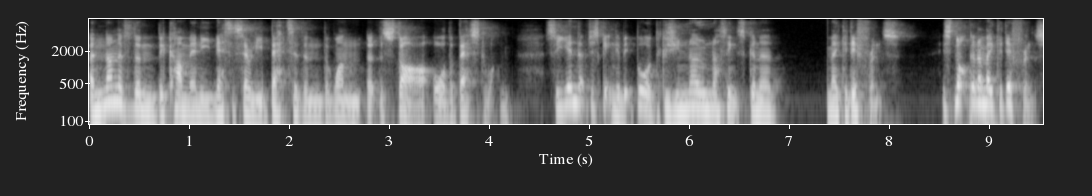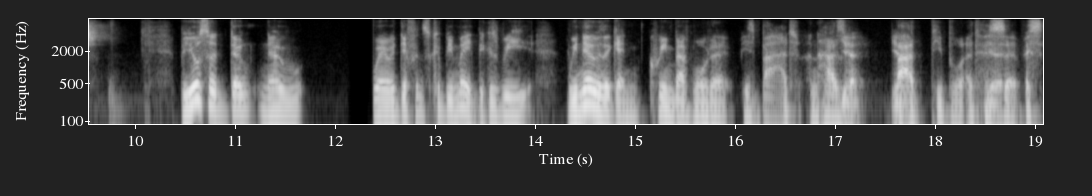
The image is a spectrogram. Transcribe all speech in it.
and none of them become any necessarily better than the one at the start or the best one. So you end up just getting a bit bored because you know nothing's going to make a difference. It's not going to Yeah. make a difference. But you also don't know where a difference could be made because we we know that again Queen Bavmorda is bad and has Yeah, yeah. bad people at her Yeah. service.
